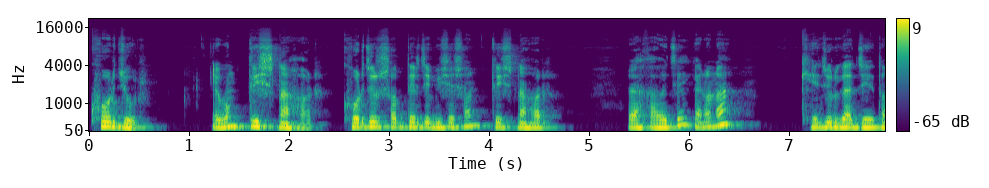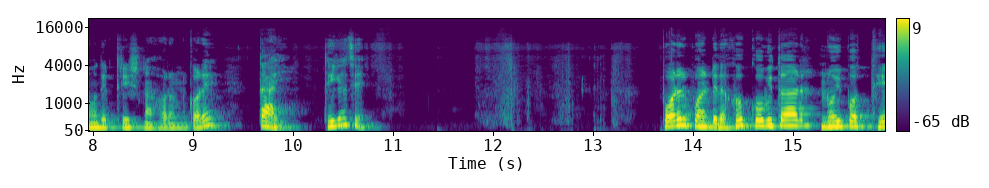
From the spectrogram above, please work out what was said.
খরজুর এবং তৃষ্ণাহর। খরজুর শব্দের যে বিশেষণ, তৃষ্ণাহর রাখা হয়েছে। কেননা খেজুর গাছ যেহেতু আমাদের তৃষ্ণা হরণ করে, তাই। ঠিক আছে? পরের পয়েন্টে দেখো, কবিতার নৈপথ্যে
